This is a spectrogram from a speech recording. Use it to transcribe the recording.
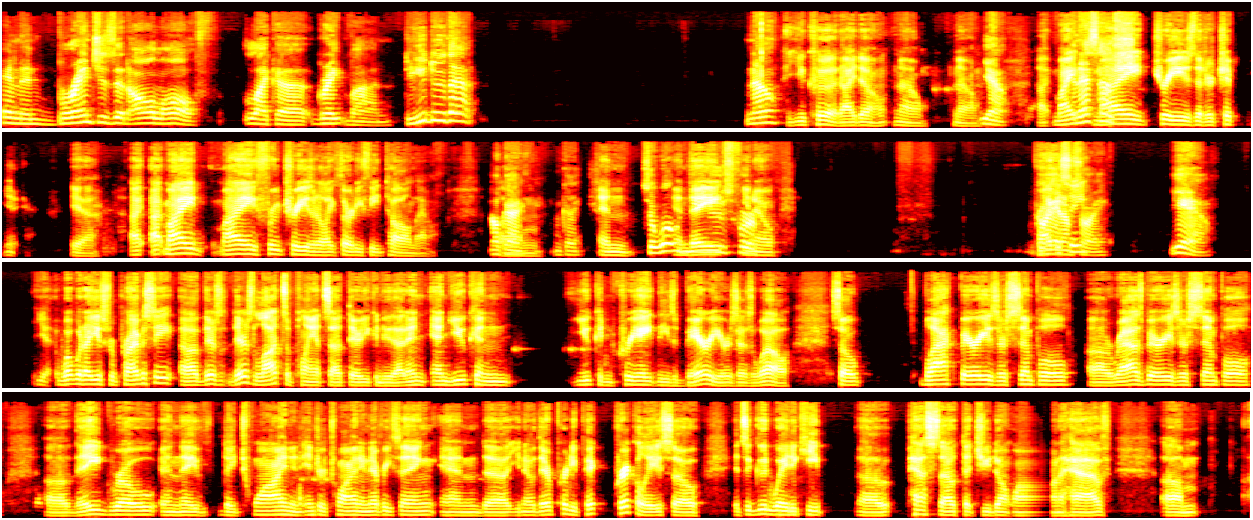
and then branches it all off like a grapevine. Do you do that? No, you could. I don't. No, no. Yeah. Uh, my my trees that are chipped, yeah. I, I, my my fruit trees are like thirty feet tall now. Okay. Um, okay. And so what would and they, you use for? You know, privacy. Ahead, I'm sorry. Yeah. Yeah. What would I use for privacy? Uh, there's there's lots of plants out there you can do that, and and you can you can create these barriers as well. So blackberries are simple, uh, raspberries are simple. Uh, they grow and they they twine and intertwine and everything, and uh, you know they're pretty pick, prickly. So it's a good way to mm-hmm. keep uh, pests out that you don't want to have. Um,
